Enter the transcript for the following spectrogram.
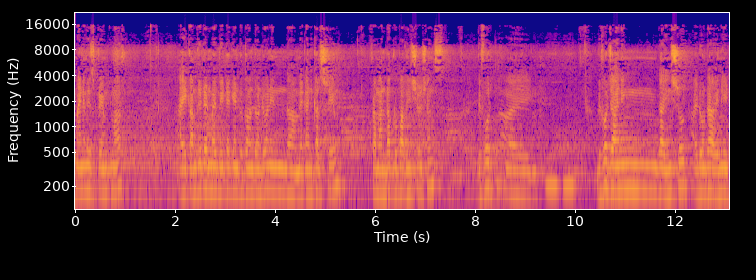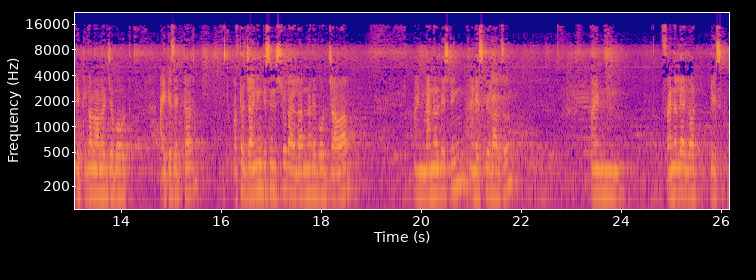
my name is Prem Kumar. I completed my BTech in 2021 in the mechanical stream from Andhra Group of Institutions. Before I, before joining the institute, I don't have any technical knowledge about IT sector. After joining this institute, I learned about Java and manual testing and SQL also. And finally, I got placed.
